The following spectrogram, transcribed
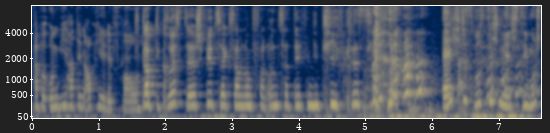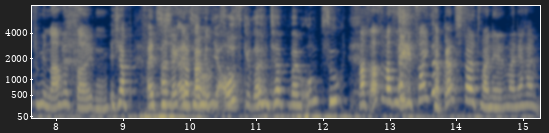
Aber irgendwie hat den auch jede Frau. Ich glaube, die größte Spielzeugsammlung von uns hat definitiv Christi. Echt? Das wusste ich nicht. Die musst du mir nachher zeigen. Ich habe, als ich, lecker, als ich mit ihr Umzug. ausgeräumt habe beim Umzug, Was auch so, was ich dir gezeigt habe. Ganz stolz, meine, meine Heim...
